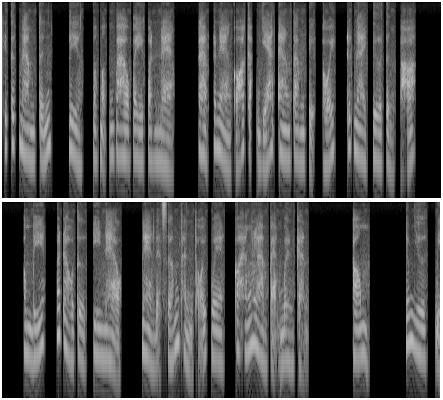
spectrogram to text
Cái tức nam tính liền mật mật bao vây quanh nàng, làm cho nàng có cảm giác an tâm tuyệt đối trước nay chưa từng có. Không biết bắt đầu từ khi nào nàng đã sớm thành thói quen có hắn làm bạn bên cạnh. Không, giống như bị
